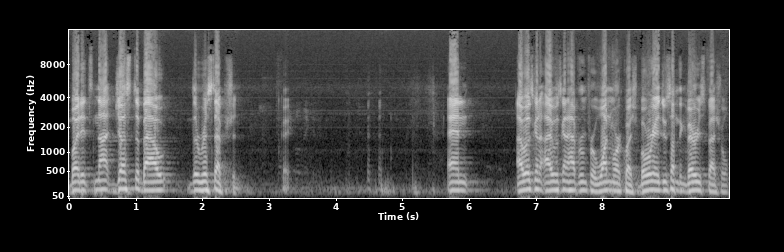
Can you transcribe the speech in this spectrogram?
but it's not just about the reception. Okay. And I was gonna I was gonna have room for one more question, but we're gonna do something very special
